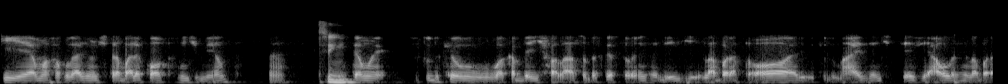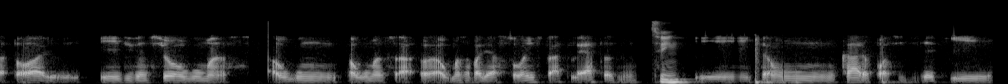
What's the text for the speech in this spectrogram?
que é uma faculdade onde trabalha com alto rendimento, né? Sim. Então, é, tudo que eu acabei de falar sobre as questões ali de laboratório e tudo mais, a gente teve aulas em laboratório e, e vivenciou algumas algum, algumas, algumas avaliações para atletas, né? Sim. E, então, cara, eu posso dizer que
